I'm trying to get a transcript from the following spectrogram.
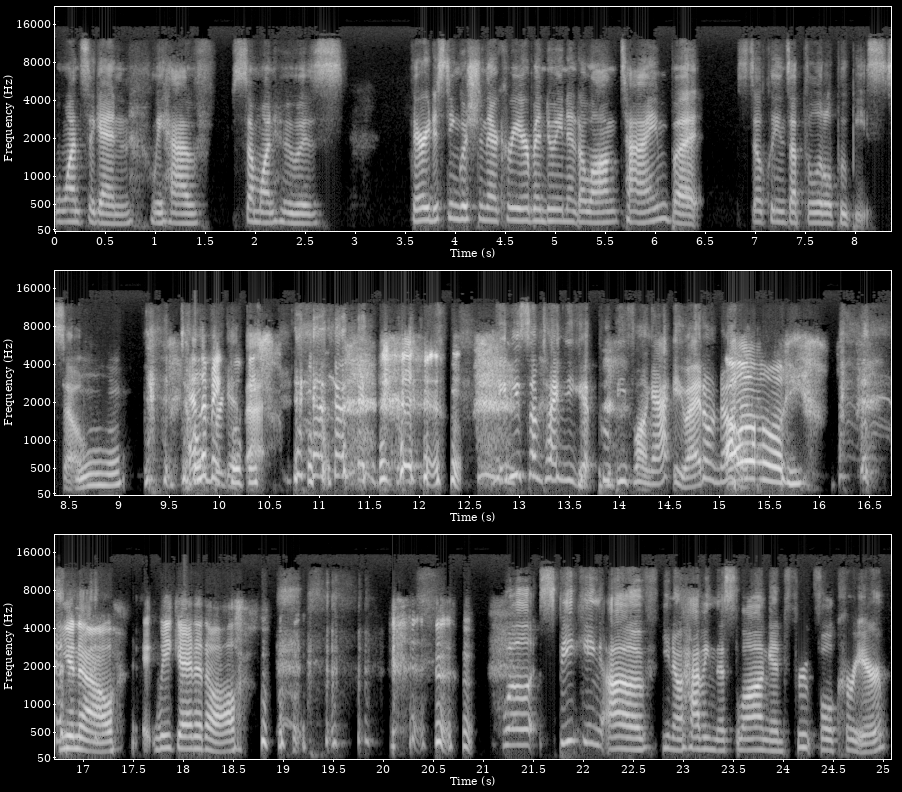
once again, we have someone who is very distinguished in their career, been doing it a long time, but still cleans up the little poopies. So Mhm. don't And the big poopies. Maybe sometimes you get poopy flung at you. I don't know. oh, you know, we get it all. Well, speaking of, you know, having this long and fruitful career,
